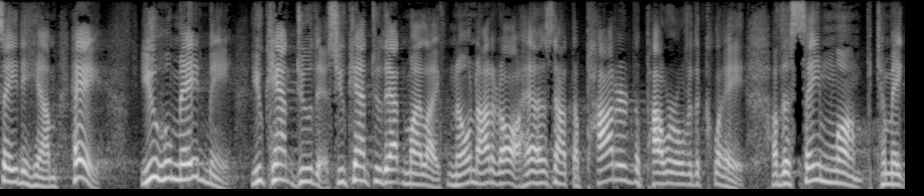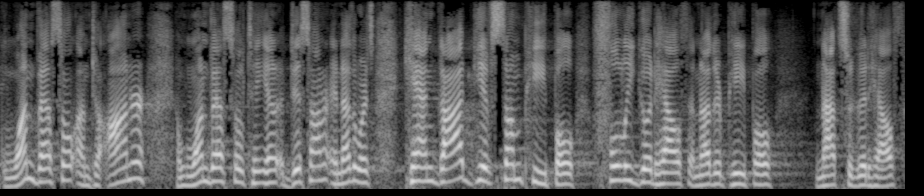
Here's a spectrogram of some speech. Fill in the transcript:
say to Him, hey, you who made me, you can't do this. You can't do that in my life. No, not at all. Has not the potter the power over the clay of the same lump to make one vessel unto honor and one vessel to dishonor? In other words, can God give some people fully good health and other people not so good health?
